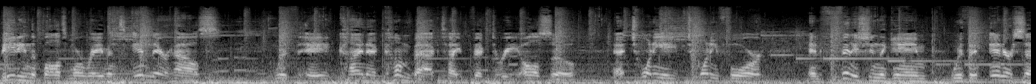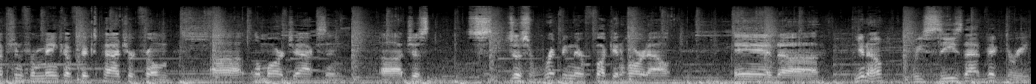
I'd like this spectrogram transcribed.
Beating the Baltimore Ravens in their house with a kind of comeback type victory also at 28 24 and finishing the game with an interception from Minkah Fitzpatrick from uh, Lamar Jackson. Uh, just just ripping their fucking heart out. And, uh, you know, we seize that victory.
